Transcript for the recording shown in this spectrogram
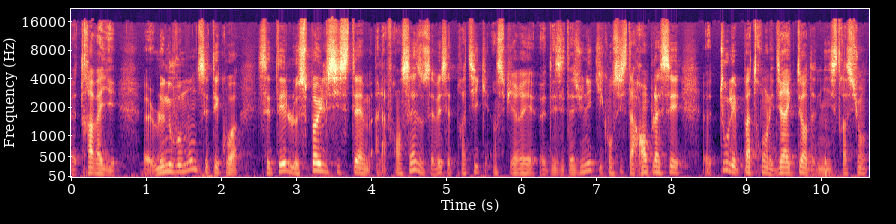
euh, travailler. Euh, le nouveau monde, c'était quoi? C'était le spoil system à la française, vous savez, cette pratique inspirée euh, des États-Unis qui consiste à remplacer tous les patrons, les directeurs d'administration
